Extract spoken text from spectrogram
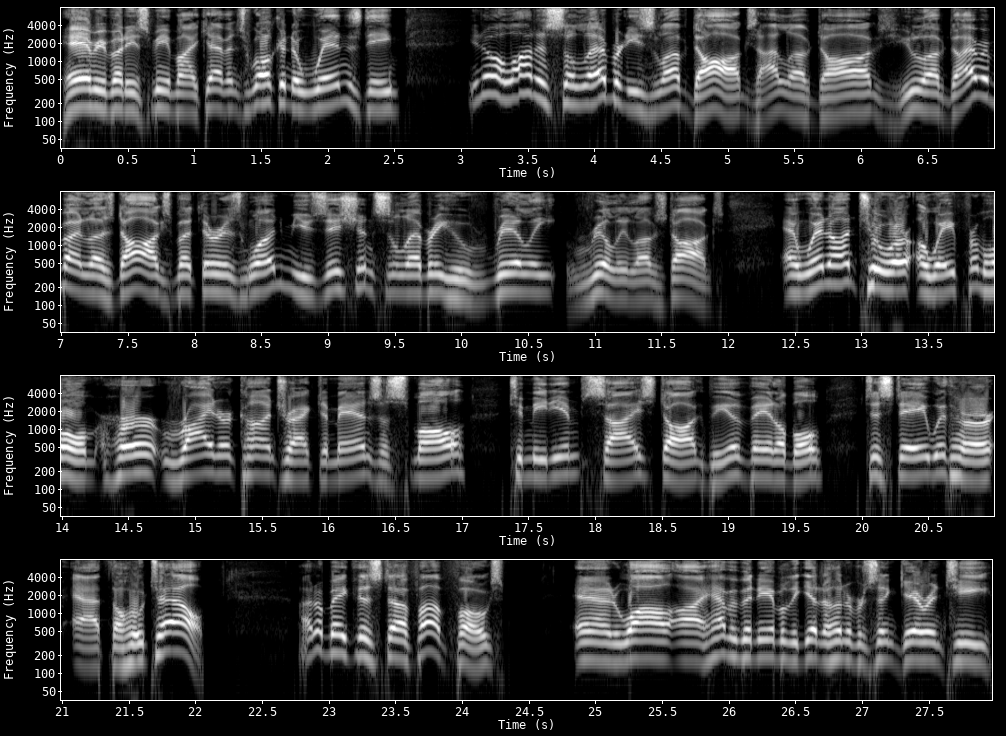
Hey, everybody, it's me, Mike Evans. Welcome to Wednesday. You know, a lot of celebrities love dogs. I love dogs. You love dogs. Everybody loves dogs, but there is one musician celebrity who really, really loves dogs. And when on tour away from home, her rider contract demands a small to medium sized dog be available to stay with her at the hotel. I don't make this stuff up, folks. And while I haven't been able to get a 100% guarantee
